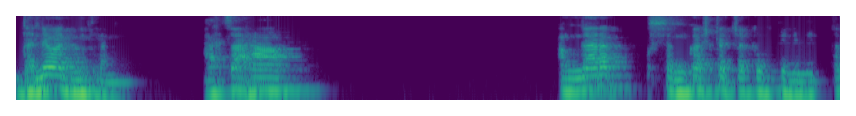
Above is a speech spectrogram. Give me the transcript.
धन्यवाद मित्रांनो. आजचा हा अंगारक संकष्ट चतुर्थी निमित्त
